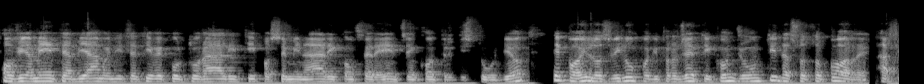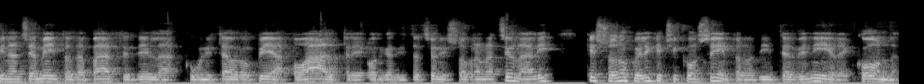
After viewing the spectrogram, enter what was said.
Ovviamente abbiamo iniziative culturali tipo seminari, conferenze, incontri di studio e poi lo sviluppo di progetti congiunti da sottoporre a finanziamento da parte della comunità europea o altre organizzazioni sovranazionali che sono quelle che ci consentono di intervenire con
